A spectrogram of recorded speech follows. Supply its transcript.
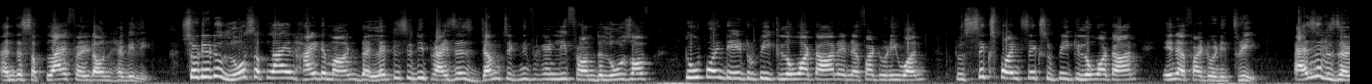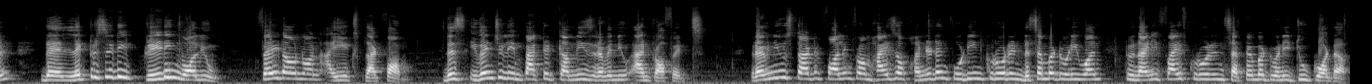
and the supply fell down heavily. So due to low supply and high demand, the electricity prices jumped significantly from the lows of 2.8 rupee kilowatt hour in FY21 to 6.6 rupee kilowatt hour in FY23. As a result, the electricity trading volume fell down on IEX platform. This eventually impacted company's revenue and profits. Revenue started falling from highs of 114 crore in December 21 to 95 crore in September 22 quarter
